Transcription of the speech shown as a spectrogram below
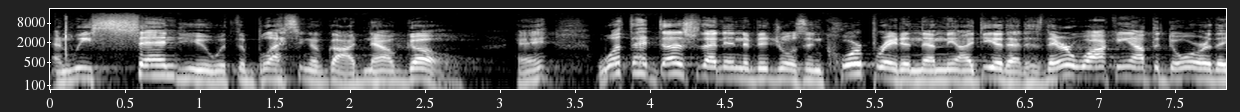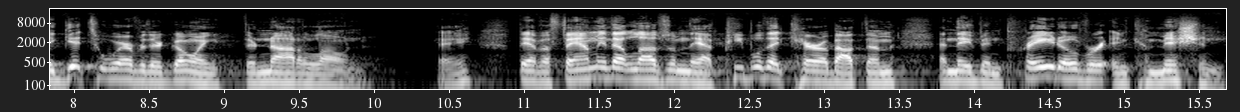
and we send you with the blessing of God. Now go. Okay? What that does for that individual is incorporate in them the idea that as they're walking out the door or they get to wherever they're going, they're not alone. Okay? They have a family that loves them, they have people that care about them, and they've been prayed over and commissioned.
